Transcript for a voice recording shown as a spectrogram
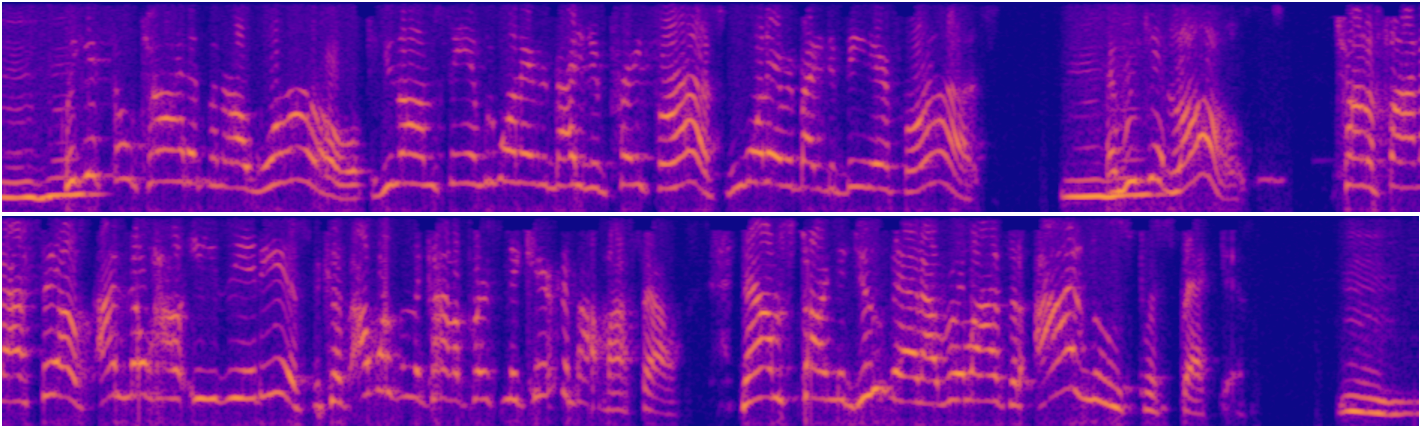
Mm-hmm. We get so tied up in our world. You know what I'm saying? We want everybody to pray for us. We want everybody to be there for us. Mm-hmm. And we get lost trying to find ourselves. I know how easy it is because I wasn't the kind of person that cared about myself. Now I'm starting to do that. I realize that I lose perspective. Mm.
